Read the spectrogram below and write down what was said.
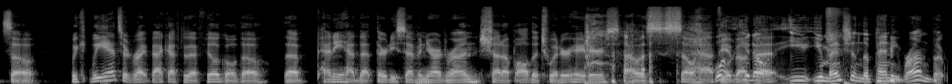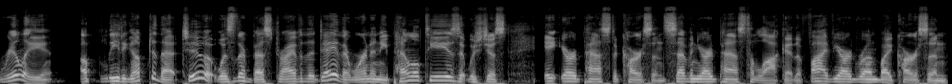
so we we answered right back after that field goal though. The Penny had that 37 yard run, shut up all the Twitter haters. I was so happy well, about you know, that. You you mentioned the Penny run, but really up leading up to that too. It was their best drive of the day. There weren't any penalties. It was just eight yard pass to Carson, seven yard pass to Lockett, a five yard run by Carson,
